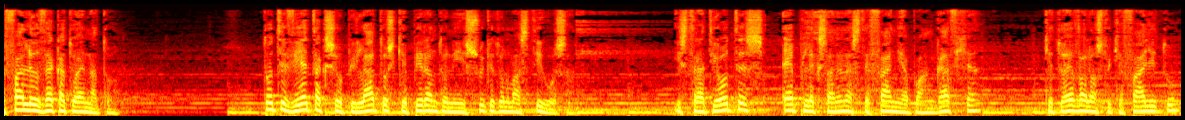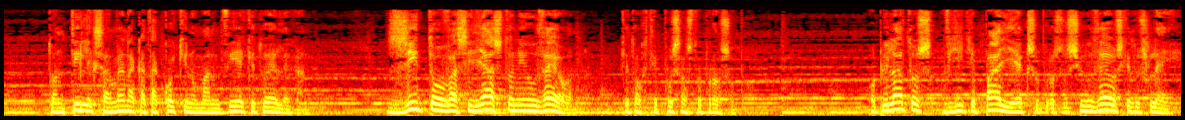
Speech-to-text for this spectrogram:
Κεφάλαιο 19 Τότε διέταξε ο Πιλάτος και πήραν τον Ιησού και τον μαστίγωσαν. Οι στρατιώτες έπλεξαν ένα στεφάνι από αγκάθια και το έβαλαν στο κεφάλι του, τον τύλιξαν με ένα κατακόκκινο μανδύα και του έλεγαν «Ζήτω ο βασιλιάς των Ιουδαίων» και τον χτυπούσαν στο πρόσωπο. Ο Πιλάτος βγήκε πάλι έξω προς τους Ιουδαίους και τους λέει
